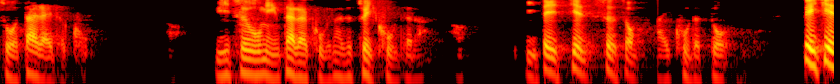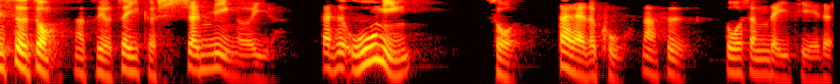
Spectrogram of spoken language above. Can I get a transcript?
所带来的苦，愚痴无明带来苦，那是最苦的了，比被箭射中还苦得多。被箭射中，那只有这一个生命而已了。但是无明所带来的苦，那是多生累劫的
